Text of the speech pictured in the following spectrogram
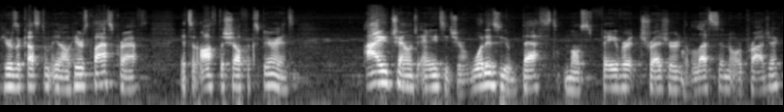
here's a custom, you know, here's Classcraft. It's an off the shelf experience. I challenge any teacher: what is your best, most favorite, treasured lesson or project?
